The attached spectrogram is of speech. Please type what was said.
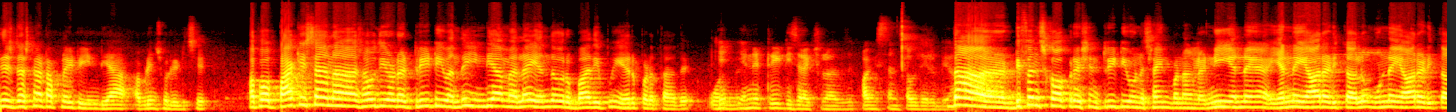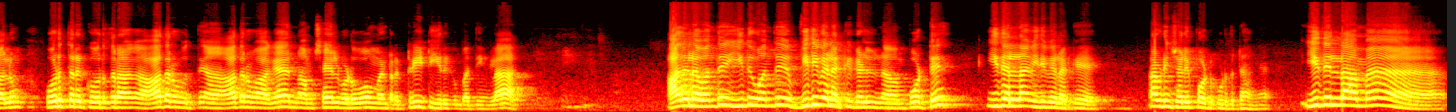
This does not apply to India அப்படின்னு சொல்லிடுச்சு. அப்போ பாகிஸ்தான் சவுதியோட ட்ரீட்டி வந்து இந்தியா மேலே எந்த ஒரு பாதிப்பும் ஏற்படுத்தாது. என்ன ட்ரீட்டி சார் ஆக்சுவலாக அது? Pakistan Saudi Arabia? தான் டிஃபென்ஸ் கோஆபரேஷன் ட்ரீட்டி ஒன்று சைன் பண்ணாங்களே. நீ என்ன என்னை யார் அடித்தாலும் உன்னை யார் அடித்தாலும் ஒருத்தருக்கு ஒருத்தராக ஆதரவு ஆதரவாக நாம் செயல்படுவோம் என்ற ட்ரீட்டி இருக்கு பார்த்தீங்களா அதில் வந்து இது வந்து விதிவிலக்குகள் போட்டு இதெல்லாம் விதிவிலக்கு. அப்படின்னு சொல்லி போட்டு கொடுத்துட்டாங்க. இது இல்லாமல்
